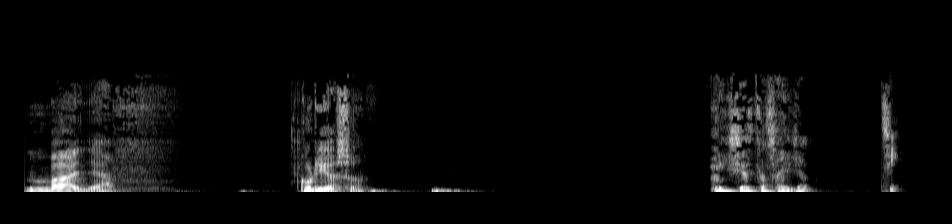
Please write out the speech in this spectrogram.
Vaya. Curioso. ¿Y si estás ahí ya? Sí.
